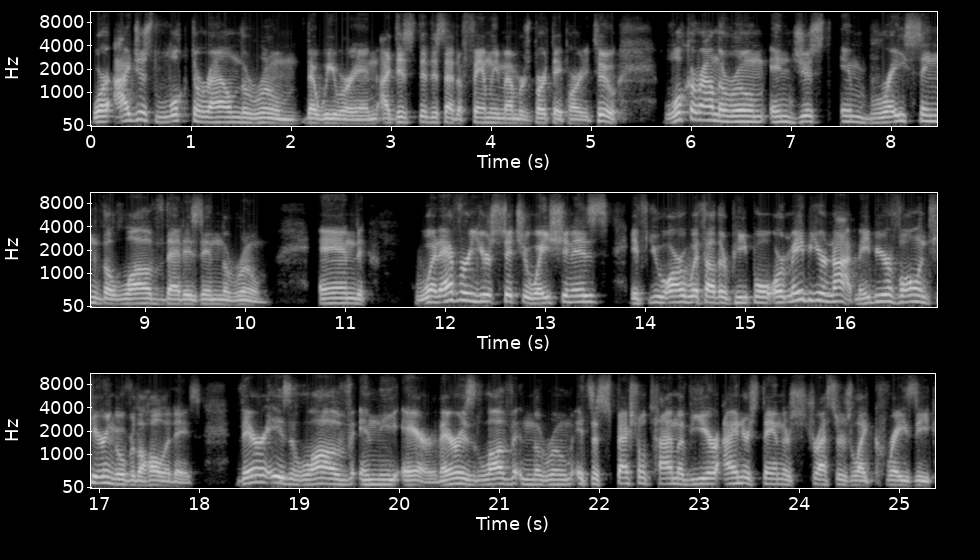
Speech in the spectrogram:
where I just looked around the room that we were in. I just did this at a family member's birthday party too. Look around the room and just embracing the love that is in the room. And whatever your situation is, if you are with other people, or maybe you're not, maybe you're volunteering over the holidays, there is love in the air. There is love in the room. It's a special time of year. I understand there's stressors like crazy,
